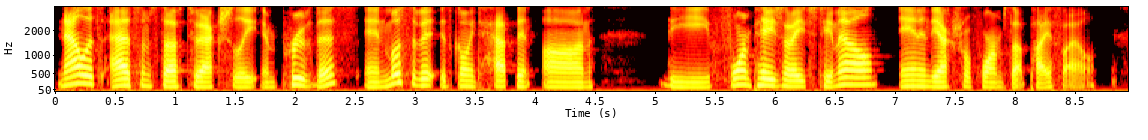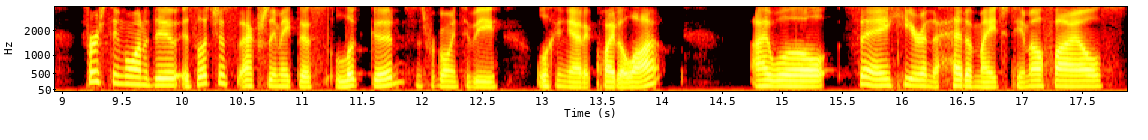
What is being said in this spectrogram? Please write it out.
Now let's add some stuff to actually improve this, and most of it is going to happen on the form page.html and in the actual forms.py file. First thing we want to do is let's just actually make this look good since we're going to be looking at it quite a lot. I will say here in the head of my HTML files,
